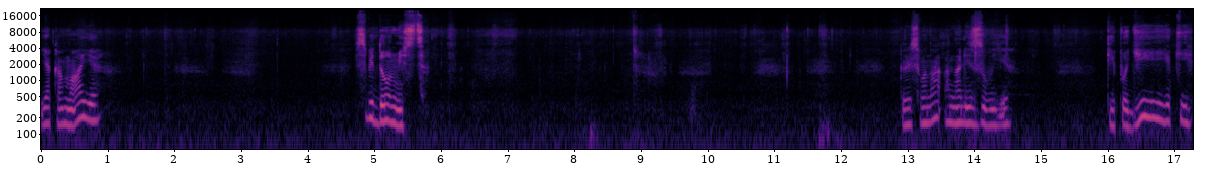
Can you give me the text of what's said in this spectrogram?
яка має свідомість. Тобто вона аналізує ті події, які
